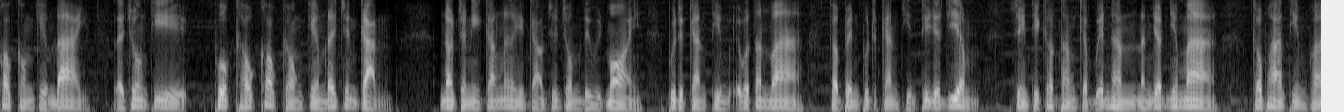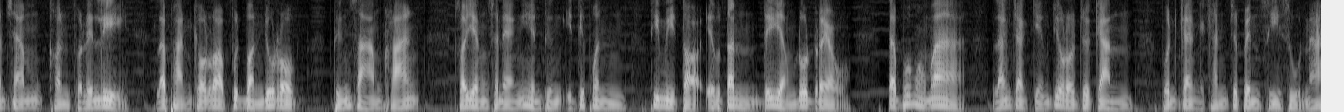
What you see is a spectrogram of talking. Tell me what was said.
ครอบครองเกมได้ และช่วงที่พวกเขาครอบครองเกมได้เช่นกัน นอกจากนี้กังเนอร์ยังกล่าวชื่นชมเดวิดมอยส์ผู้จัดการทีมเอเวอร์ตันว่าเขาเป็นผู้จัดการทีมที่ยอดเยี่ยม สิ่งที่เขาทำกับเวสต์แฮมนั้นยอดเยี่ยมมาก เขาพาทีมคว้าแชมป์คอนเฟอเรนซ์ลีกและผ่านเข้ารอบฟุตบอลยุโรปถึง 3 ครั้ง เขายังแสดงให้เห็นถึงอิทธิพล ที่มีต่อเอเวอร์ตันได้อย่างรวดเร็ว แต่ผมมองว่าหลังจากเกมที่เราเจอกัน ผลการแข่งขันจะเป็น 4-0 นะ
